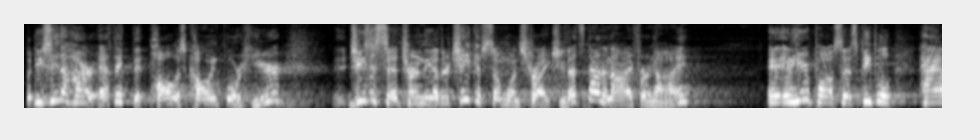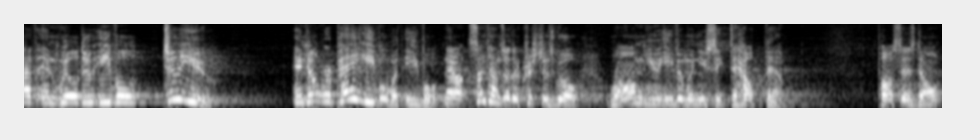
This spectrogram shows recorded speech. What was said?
But do you see the higher ethic that Paul is calling for here? Jesus said, Turn the other cheek if someone strikes you. That's not an eye for an eye. And, here Paul says, People have and will do evil to you. And don't repay evil with evil. Now, sometimes other Christians will wrong you even when you seek to help them. Paul says, don't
